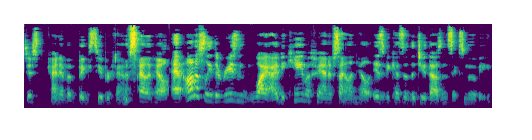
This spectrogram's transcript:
just kind of a big super fan of Silent Hill. And honestly, the reason why I became a fan of Silent Hill is because of the 2006 movie.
